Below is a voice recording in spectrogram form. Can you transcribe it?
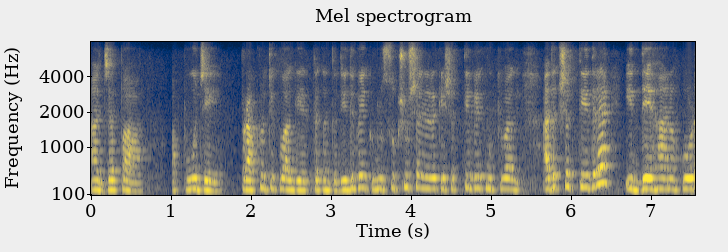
ಆ ಜಪ, ಆ ಪೂಜೆ ಪ್ರಾಕೃತಿಕವಾಗಿ ಇರ್ತಕ್ಕಂಥದ್ದು. ಇದು ಬೇಕು ಸೂಕ್ಷ್ಮ ಶರೀರಕ್ಕೆ ಶಕ್ತಿ ಬೇಕು ಮುಖ್ಯವಾಗಿ. ಅದಕ್ಕೆ ಶಕ್ತಿ ಇದ್ರೆ ಈ ದೇಹನೂ ಕೂಡ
